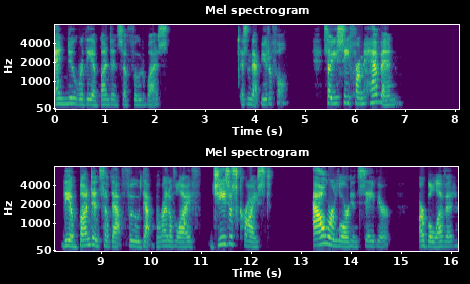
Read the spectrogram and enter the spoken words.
and knew where the abundance of food was. Isn't that beautiful? So you see, from heaven, the abundance of that food, that bread of life, Jesus Christ, our Lord and Savior, our beloved,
